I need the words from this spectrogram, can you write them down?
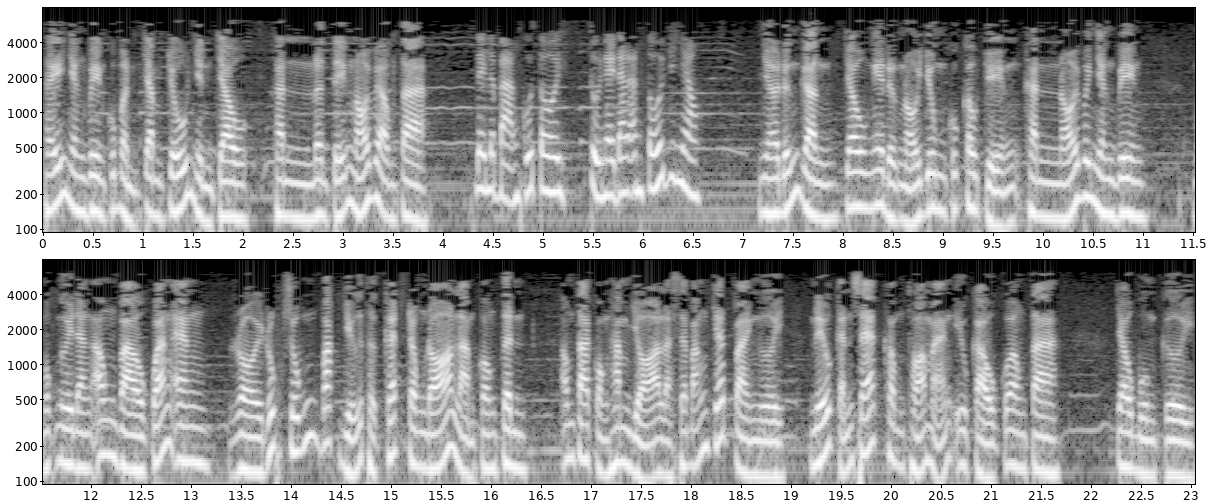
thấy nhân viên của mình chăm chú nhìn Châu, Khanh lên tiếng nói với ông ta. Đây là bạn của tôi, tụi này đang ăn tối với nhau. Nhờ đứng gần, Châu nghe được nội dung của câu chuyện Khanh nói với nhân viên. Một người đàn ông vào quán ăn, rồi rút súng bắt giữ thực khách trong đó làm con tin. Ông ta còn hăm dọa là sẽ bắn chết vài người nếu cảnh sát không thỏa mãn yêu cầu của ông ta. Châu buồn cười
